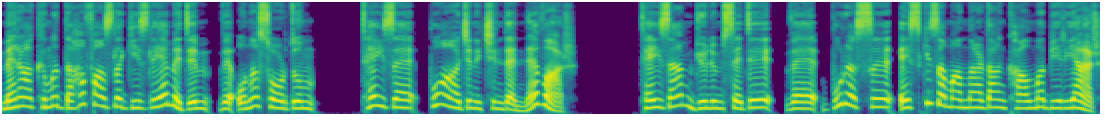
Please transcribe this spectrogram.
Merakımı daha fazla gizleyemedim ve ona sordum, "Teyze, bu ağacın içinde ne var?" Teyzem gülümsedi ve burası eski zamanlardan kalma bir yer,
